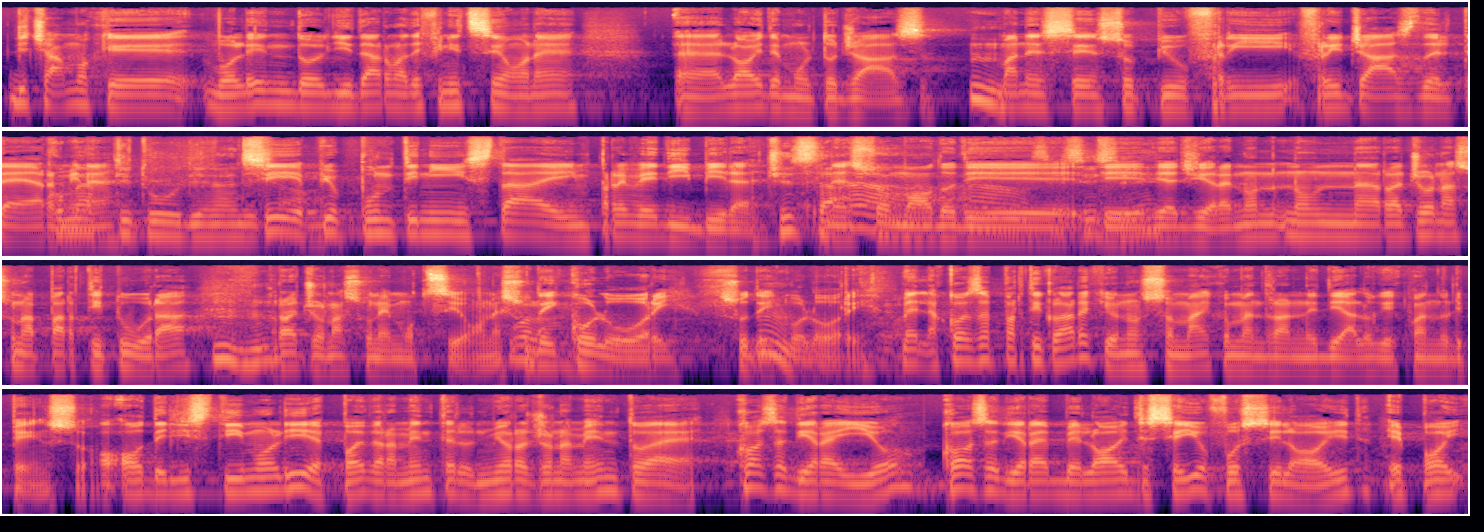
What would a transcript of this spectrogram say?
Diciamo che volendogli dare una definizione eh, Lloyd è molto jazz, ma nel senso più free, free jazz del termine. Come attitudine, Sì, diciamo. è più puntinista e imprevedibile nel suo Ah, modo di, sì, sì, di- sì. di agire. Non, non ragiona su una partitura, ragiona su un'emozione, su dei colori. Su dei colori. Beh, la cosa particolare è che io non so mai come andranno i dialoghi quando li penso. Ho, ho degli stimoli e poi veramente il mio ragionamento è cosa direi io, cosa direbbe Lloyd se io fossi Lloyd e poi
